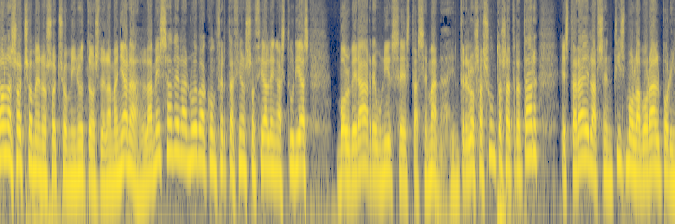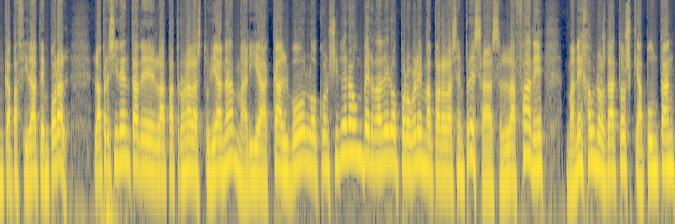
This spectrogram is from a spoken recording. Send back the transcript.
Son las 8 menos 8 minutos de la mañana. La mesa de la nueva concertación social en Asturias volverá a reunirse esta semana. Entre los asuntos a tratar estará el absentismo laboral por incapacidad temporal. La presidenta de la patronal asturiana, María Calvo, lo considera un verdadero problema para las empresas. La FADE maneja unos datos que apuntan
